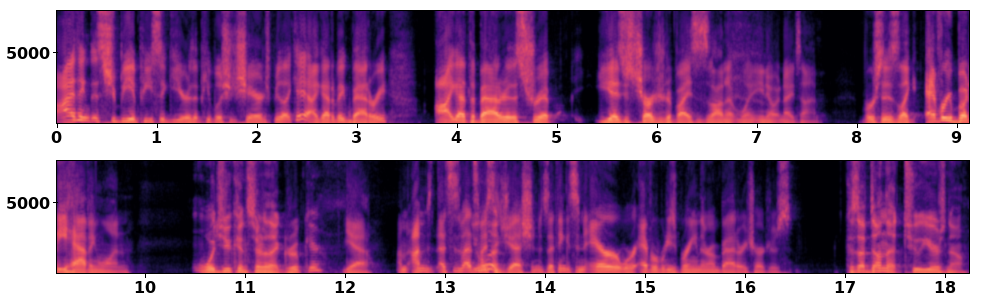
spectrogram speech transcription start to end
I think this should be a piece of gear that people should share and just be like, "Hey, I got a big battery. I got the battery of this trip. You guys just charge your devices on it when you know at nighttime." Versus like everybody having one. Would you consider that group gear? Yeah, I'm, I'm that's that's You my would. suggestion. Is I think it's an error where everybody's bringing their own battery chargers. Because I've done that two years now,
